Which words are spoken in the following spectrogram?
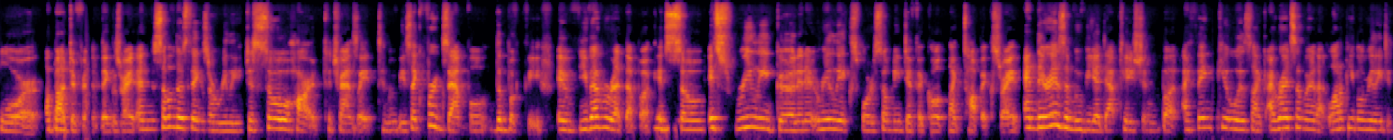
about Mm. different things, right? And some of those things are really just so hard to translate to movies. Like, for example, The Book Thief. If you've ever read that book, it's so, it's really good and it really explores so many difficult, like, topics, right? And there is a movie adaptation, but I think it was like, I read somewhere that a lot of people really did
